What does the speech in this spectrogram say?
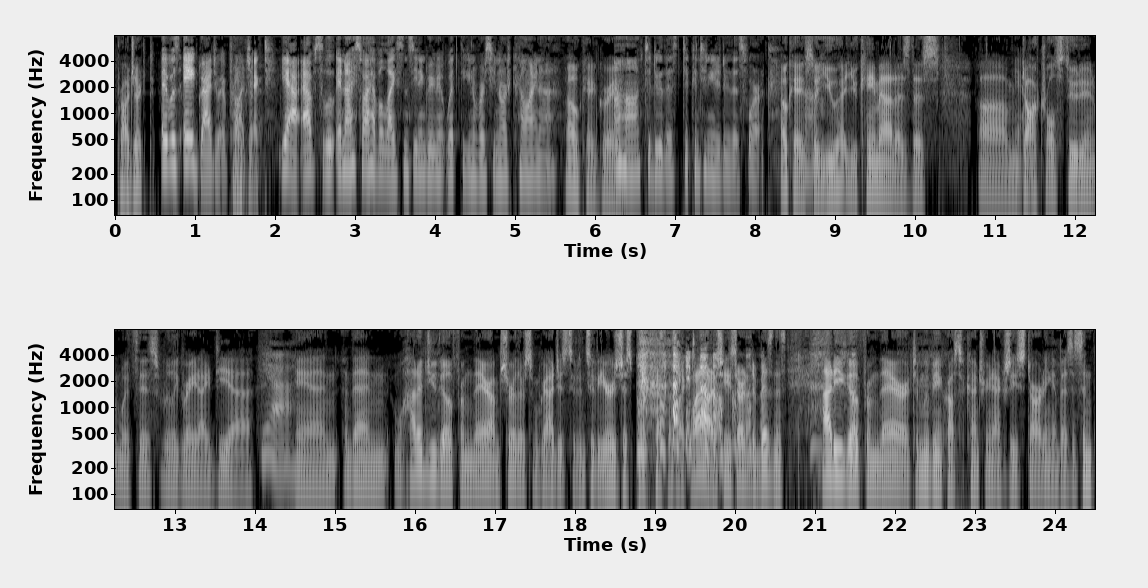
project. It was a graduate project. Yeah, absolutely. And I so I have a licensing agreement with the University of North Carolina Okay, great. uh-huh, to do this to continue to do this work. Okay, so Um, you you came out as this um, Yeah. doctoral student with this really great idea, Yeah. and then how did you go from there? I'm sure there's some graduate students whose ears just perked up. It's like, wow, she started a business. How do you go from there to moving across the country and actually starting a business? And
